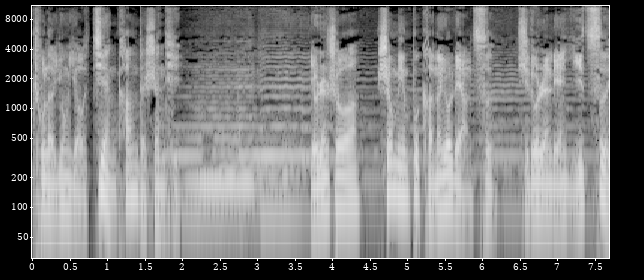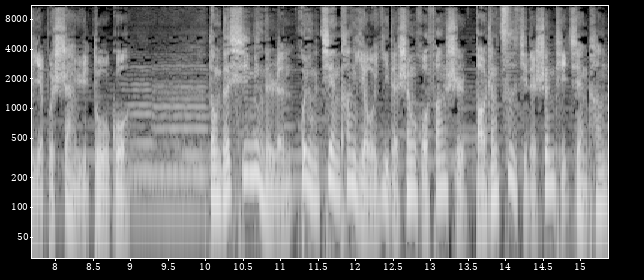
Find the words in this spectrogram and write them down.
除了拥有健康的身体。有人说，生命不可能有两次，许多人连一次也不善于度过。懂得惜命的人会用健康有益的生活方式保证自己的身体健康，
